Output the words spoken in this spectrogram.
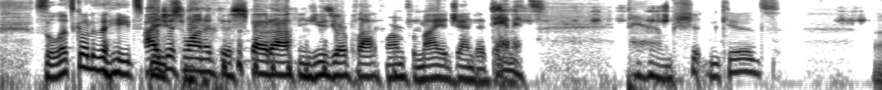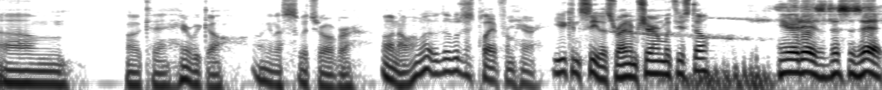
so let's go to the hate speech. I just wanted to spout off and use your platform for my agenda. Damn it. damn shitting kids. Um, okay, here we go. I'm gonna switch over. Oh no, we'll, we'll just play it from here. You can see this, right? I'm sharing with you still. Here it is. This is it.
